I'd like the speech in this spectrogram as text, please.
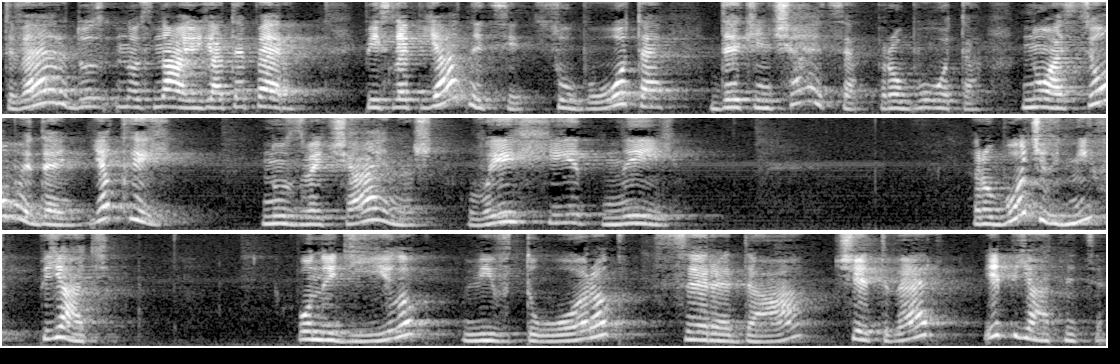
твердо ну, знаю я тепер. Після п'ятниці субота, де кінчається робота. Ну а сьомий день який? Ну, звичайно ж, вихідний. Робочих днів п'ять. Понеділок, вівторок, середа, четвер і п'ятниця.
